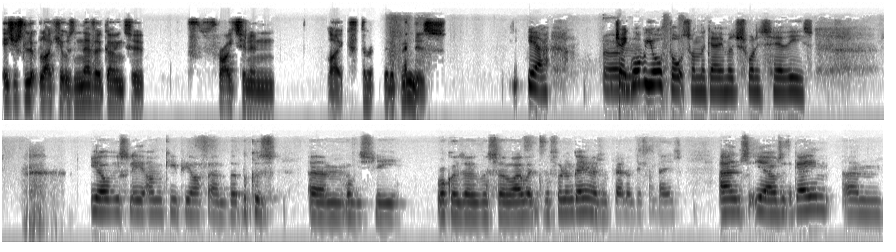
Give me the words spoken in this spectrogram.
it just looked like it was never going to frighten and like threat the defenders. Yeah. Um, Jake, what were your thoughts on the game? I just wanted to hear these. Yeah, obviously I'm a QPR fan, but because um, obviously Rocco's over, so I went to the Fulham game as we're playing on different days. And yeah, I was at the game. Um,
